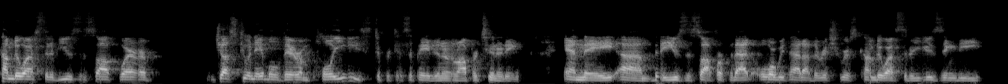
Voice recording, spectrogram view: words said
come to us that have used the software just to enable their employees to participate in an opportunity and they um, they use the software for that. Or we've had other issuers come to us that are using the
